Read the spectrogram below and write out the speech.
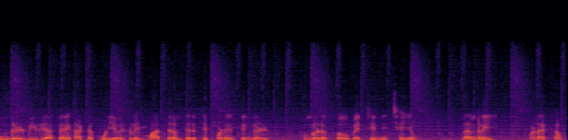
உங்கள் மீது அக்கறை காட்டக்கூடியவர்களை மாத்திரம் திருத்திப்படுத்துங்கள் உங்களுக்கு வெற்றி நிச்சயம். நன்றி. வணக்கம்.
